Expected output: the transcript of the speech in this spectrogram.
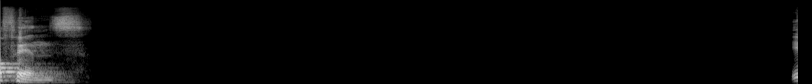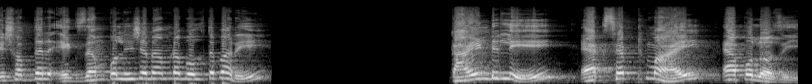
offence এ শব্দের এক্সাম্পল হিসেবে আমরা বলতে পারি কাইন্ডলি অ্যাকসেপ্ট মাই অ্যাপোলজি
